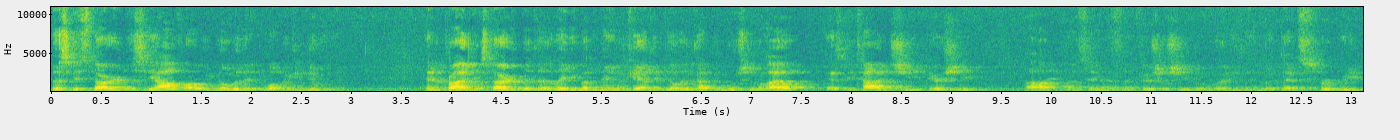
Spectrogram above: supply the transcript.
let's get started, let's see how far we can go with it and what we can do with it. And the project started with a lady by the name of Kathy Billick up in Wooster, Ohio, as Katahdin sheep, hair sheep. Uh, I'm not saying that's an official sheep or anything, but that's her breed.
